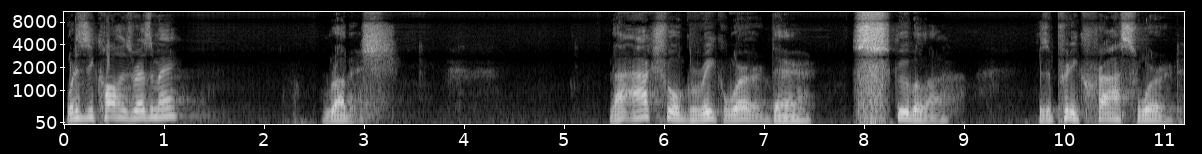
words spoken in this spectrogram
What does he call his resume? Rubbish. That actual Greek word there, skubala, is a pretty crass word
